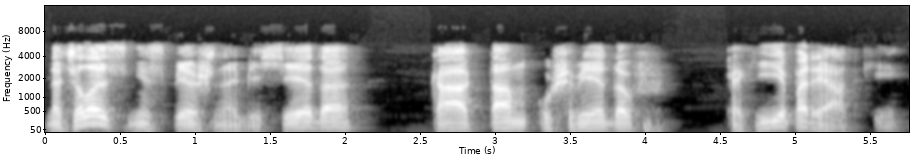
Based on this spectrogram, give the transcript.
Началась неспешная беседа, как там у шведов, какие порядки.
